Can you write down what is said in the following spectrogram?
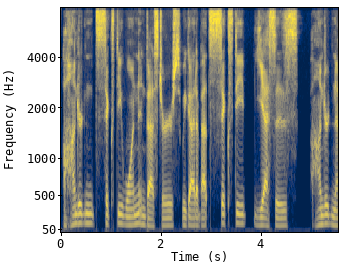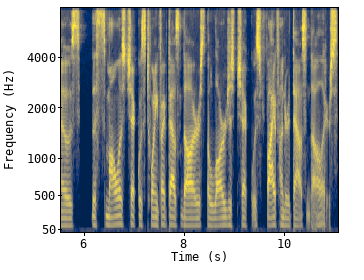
161 investors. We got about 60 yeses, 100 nos. The smallest check was $25,000. The largest check was $500,000.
